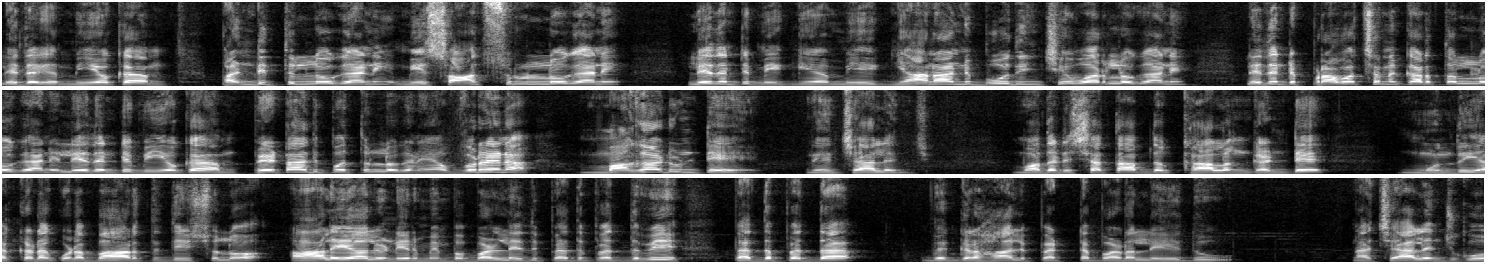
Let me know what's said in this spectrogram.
లేదా మీ యొక్క పండితుల్లో కానీ మీ శాస్త్రుల్లో కానీ లేదంటే మీ మీ జ్ఞానాన్ని బోధించే వారిలో కానీ లేదంటే ప్రవచనకర్తల్లో కానీ లేదంటే మీ యొక్క పీఠాధిపతుల్లో కానీ ఎవరైనా మగాడు ఉంటే నేను ఛాలెంజ్ మొదటి శతాబ్ద కాలం కంటే ముందు ఎక్కడ కూడా భారతదేశంలో ఆలయాలు నిర్మింపబడలేదు. పెద్ద పెద్దవి పెద్ద పెద్ద విగ్రహాలు పెట్టబడలేదు. నా ఛాలెంజ్కు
